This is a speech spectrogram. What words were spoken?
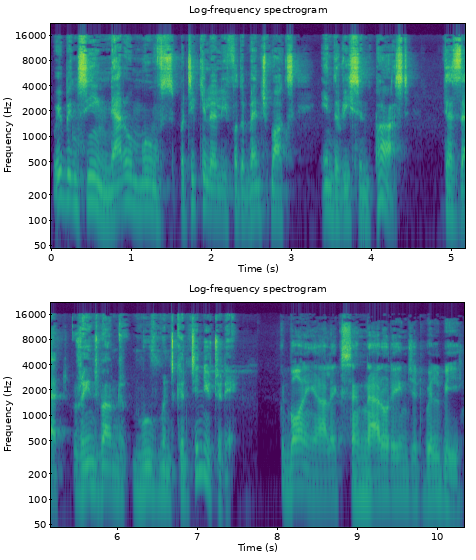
We've been seeing narrow moves, particularly for the benchmarks in the recent past. Does that range bound movement continue today? Good morning, Alex. And narrow range it will be.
